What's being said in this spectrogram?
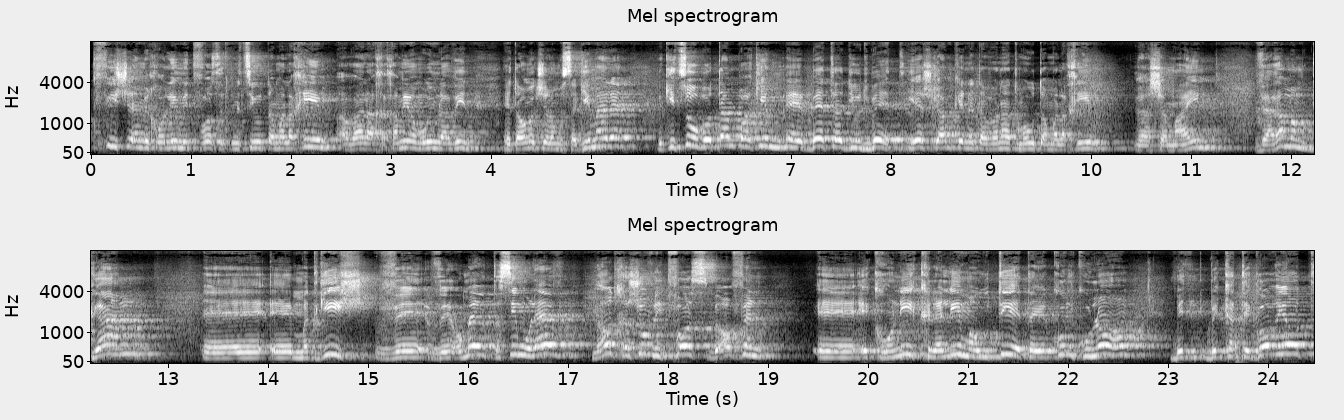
כפי שהם יכולים לתפוס את מציאות המלאכים אבל החכמים אמורים להבין את העומק של המושגים האלה. בקיצור באותם פרקים אה, ב' עד י"ב יש גם כן את הבנת מהות המלאכים והשמיים והרמב"ם גם אה, אה, מדגיש ו, ואומר תשימו לב מאוד חשוב לתפוס באופן אה, עקרוני כללי מהותי את היקום כולו בקטגוריות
